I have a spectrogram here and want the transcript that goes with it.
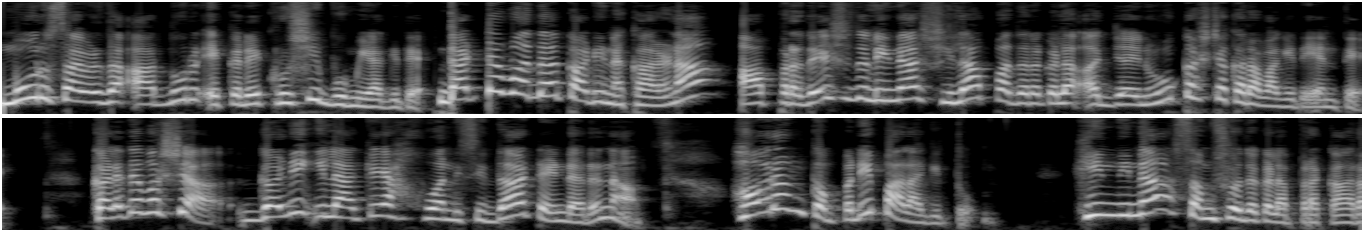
ಮೂರು ಸಾವಿರದ ಆರುನೂರು ಎಕರೆ ಕೃಷಿ ಭೂಮಿಯಾಗಿದೆ. ದಟ್ಟವಾದ ಕಾಡಿನ ಕಾರಣ ಆ ಪ್ರದೇಶದಲ್ಲಿನ ಶಿಲಾಪದರಗಳ ಅಧ್ಯಯನವು ಕಷ್ಟಕರವಾಗಿದೆಯಂತೆ. ಕಳೆದ ವರ್ಷ ಗಣಿ ಇಲಾಖೆ ಆಹ್ವಾನಿಸಿದ್ದ ಟೆಂಡರ್ ಅನ್ನ ಹೌರಂ ಕಂಪನಿ ಪಾಲಾಗಿತ್ತು. ಹಿಂದಿನ ಸಂಶೋಧಕಗಳ ಪ್ರಕಾರ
